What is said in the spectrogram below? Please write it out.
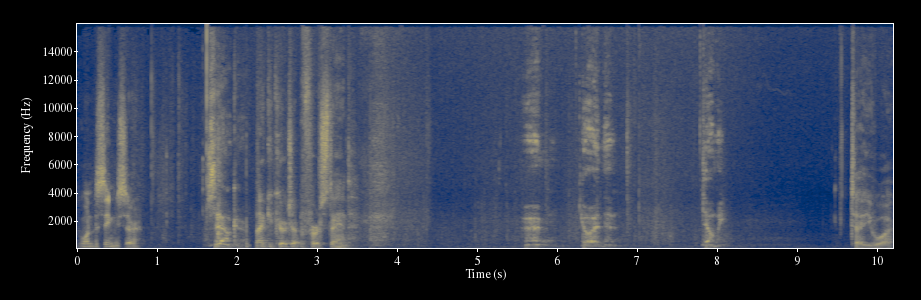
You wanted to see me, sir. Sit down, Kurt. Thank you, Coach. I prefer to stand. All right. Go ahead then. Tell me. Tell you what.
